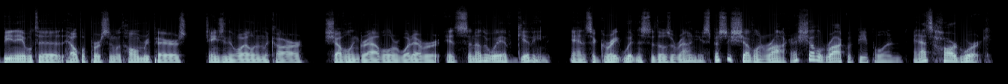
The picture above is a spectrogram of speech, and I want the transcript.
Being able to help a person with home repairs, changing the oil in the car, shoveling gravel, or whatever, it's another way of giving. And it's a great witness to those around you, especially shoveling rock. I shoveled rock with people, and, and that's hard work.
